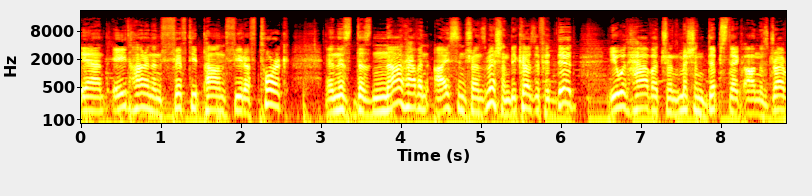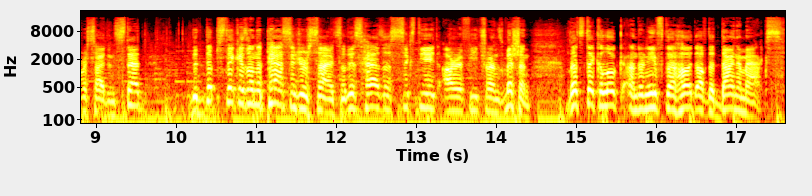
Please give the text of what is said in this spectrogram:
and 850 pound-feet of torque. And this does not have an Aisin transmission because if it did, you would have a transmission dipstick on this driver's side instead. The dipstick is on the passenger side, so this has a 68 RFE transmission. Let's take a look underneath the hood of the Dynamax.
